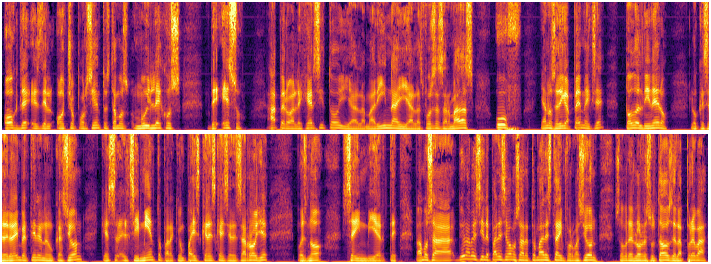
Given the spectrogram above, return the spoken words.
OCDE es del 8%. Estamos muy lejos de eso. Ah, pero al ejército y a la marina y a las fuerzas armadas, uff, ya no se diga Pemex, ¿eh? todo el dinero, lo que se debería invertir en educación, que es el cimiento para que un país crezca y se desarrolle, pues no se invierte. Vamos a, de una vez, si le parece, vamos a retomar esta información sobre los resultados de la prueba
